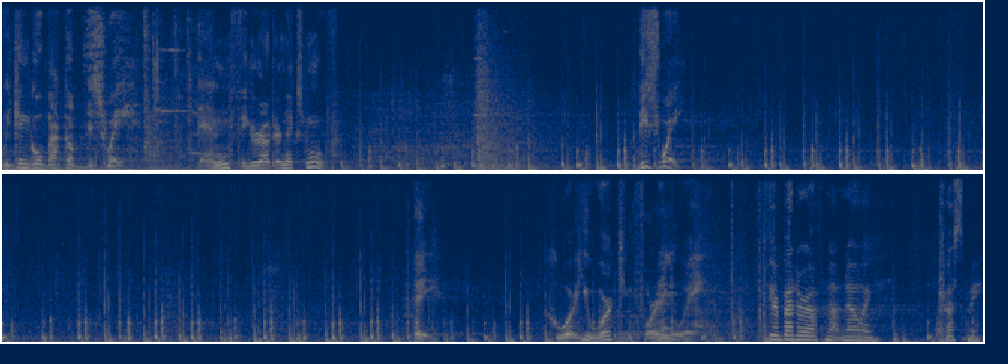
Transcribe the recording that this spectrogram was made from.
We can go back up this way, then figure out our next move. This way. Hey, who are you working for anyway? You're better off not knowing. Trust me.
